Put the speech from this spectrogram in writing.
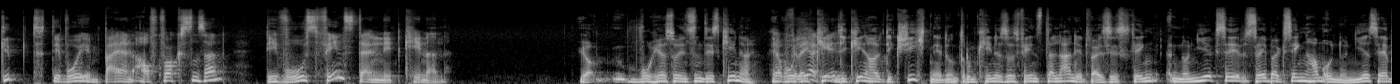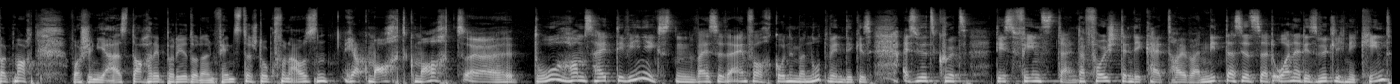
gibt, die wo in Bayern aufgewachsen sind, die wo das Fenster nicht kennen. Ja, woher sollen sie denn das kennen? Ja, woher, Vielleicht kennen die kennen halt die Geschichte nicht und darum kennen sie das Fenster auch nicht, weil sie es gesehen, noch nie gese selber gesehen haben und noch nie selber gemacht. Wahrscheinlich auch das Dach repariert oder ein Fensterstock von außen. Ja, gemacht, gemacht. Äh, da haben es halt die wenigsten, weil es halt einfach gar nicht mehr notwendig ist. Also jetzt kurz, das Fenster, der Vollständigkeit halber. Nicht, dass jetzt halt einer das wirklich nicht kennt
